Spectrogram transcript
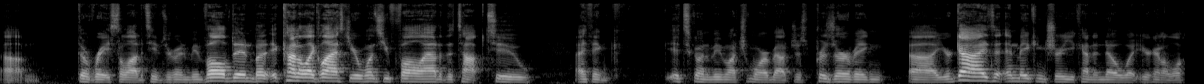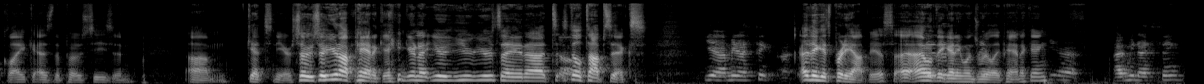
um, the race a lot of teams are going to be involved in. But it kind of like last year, once you fall out of the top two, I think it's going to be much more about just preserving uh, your guys and making sure you kind of know what you're going to look like as the postseason um, gets near. So so you're not panicking. You're not you're you're, you're saying uh, t- no. still top six. Yeah, I mean, I think. I, I think it's pretty obvious. I, I don't yeah, think anyone's really panicking. Yeah, I mean, I think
